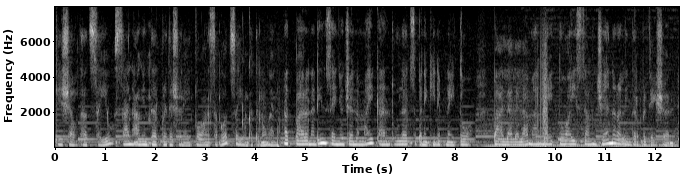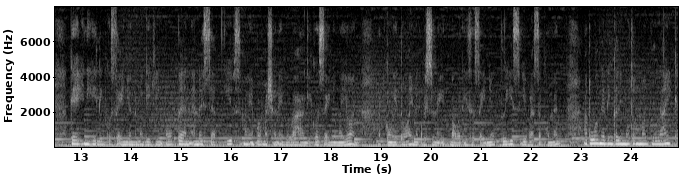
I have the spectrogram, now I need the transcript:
Kaya shoutout sa iyo, sana ang interpretasyon na ito ang sagot sa iyong katanungan. At para na din sa inyo dyan na may tulad sa panaginip na ito, paalala lamang na ito ay isang general interpretation. Kaya hinihiling ko sa inyo na magiging open and receptive sa mga impormasyon na ibabahagi ko sa inyo ngayon. At kung ito ay nag-resonate bawat isa sa inyo, please give us a comment. At huwag na din kalimutang mag-like,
